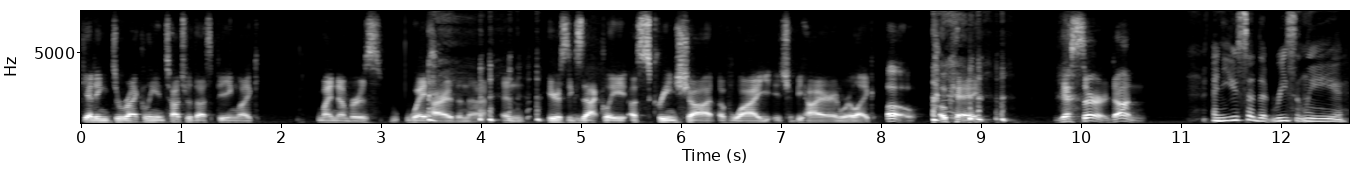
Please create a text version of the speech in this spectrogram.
getting directly in touch with us, being like, "My number is way higher than that," and here's exactly a screenshot of why it should be higher. And we're like, "Oh, okay, yes, sir, done." And you said that recently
